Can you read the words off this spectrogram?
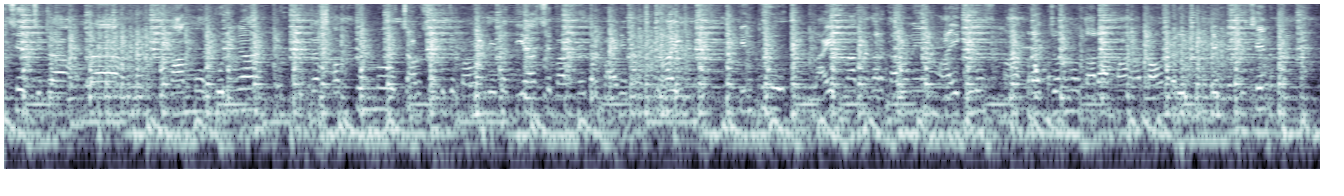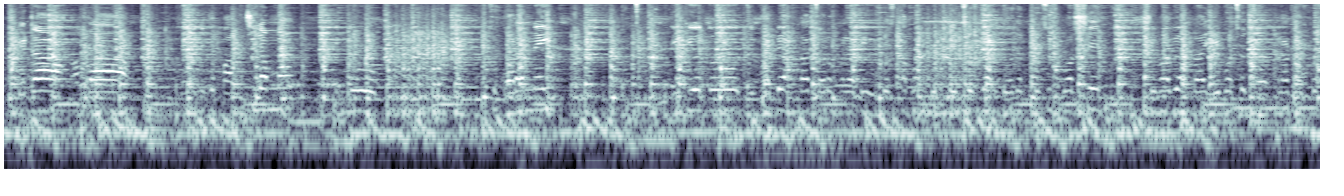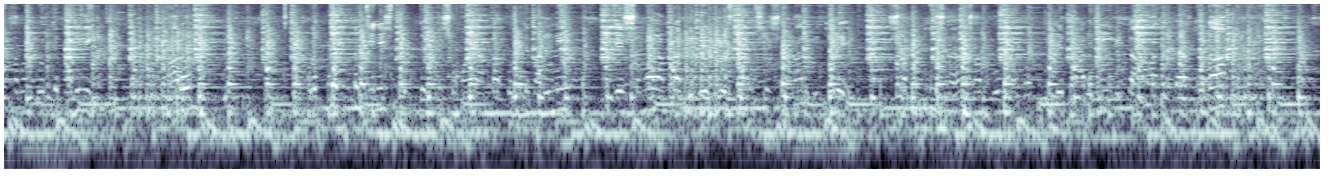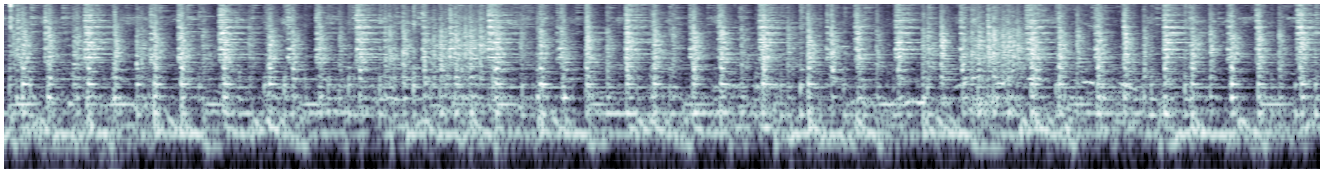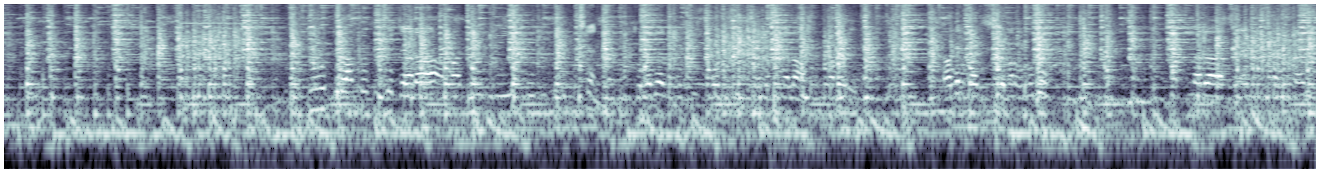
মানুষ যেটা আমরা কাম্য করি না। এটা সম্পূর্ণ চারশো থেকে বাউন্ডারিটা দেওয়া আছে বাউন্ডারিটার বাইরে বসতে হয়। কিন্তু লাইট না থাকার কারণে মাইক লেন্স না করার জন্য তারা বাউন্ডারির মধ্যে বসেছে। এটা আমরা নিতে পারছিলাম না, কিন্তু কিছু করার নেই। দ্বিতীয়ত, যেভাবে আমরা চরক মেলাটি উপস্থাপন করতে চেয়েছিলাম দু হাজার পঁচিশ বর্ষে, সেভাবে আমরা এবছর চরক মেলাটা উপস্থাপন করতে পারিনি। কারণ প্রত্যেকটা জিনিস প্রত্যেকটা সময় আমরা করতে পারিনি। আপনারা চ্যানেলটি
